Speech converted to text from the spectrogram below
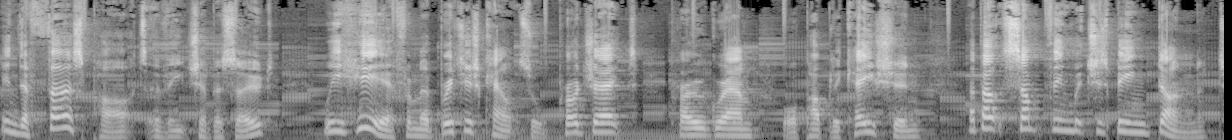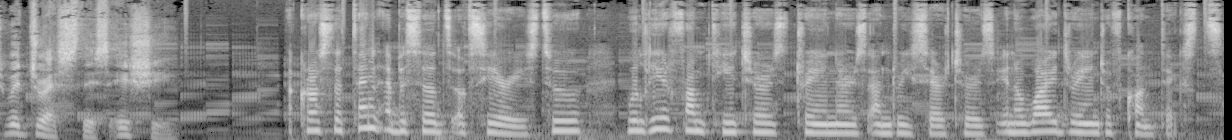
In the first part of each episode, we hear from a British Council project, programme, or publication about something which is being done to address this issue. Across the 10 episodes of Series 2, we'll hear from teachers, trainers, and researchers in a wide range of contexts,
